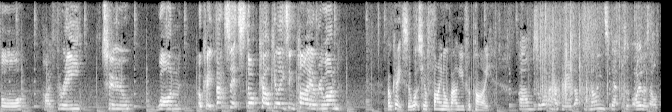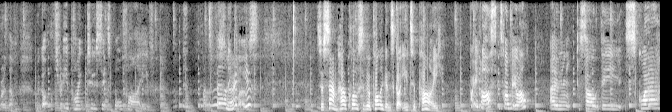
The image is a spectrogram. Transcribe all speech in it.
Four, pi three, two, one. Okay, that's it. Stop calculating pi, everyone. Okay, so what's your final value for pi? Um, so what I have here is after nine steps of Euler's algorithm, we got 3.2645. That's fairly Alright, close. So Sam, how close have your polygons got you to pi? Pretty close, it's gone pretty well. Um, so the square,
